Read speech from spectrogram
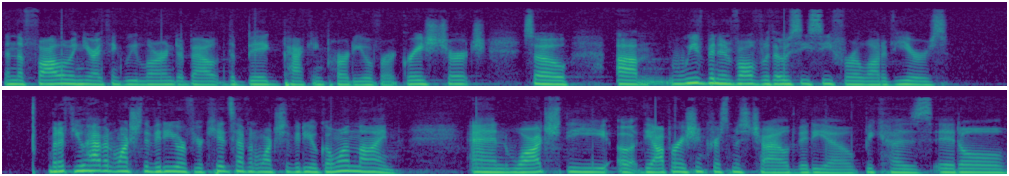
Then the following year, I think we learned about the big packing party over at Grace Church. So um, we've been involved with OCC for a lot of years. But if you haven't watched the video, or if your kids haven't watched the video, go online and watch the uh, the Operation Christmas Child video because it'll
